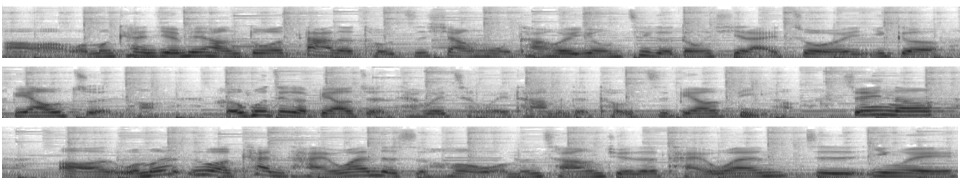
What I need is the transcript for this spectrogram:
啊，我们看见非常多大的投资项目，他会用这个东西来作为一个标准哈，合乎这个标准才会成为他们的投资标的哈。所以呢。啊，我们如果看台湾的时候，我们常常觉得台湾是因为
